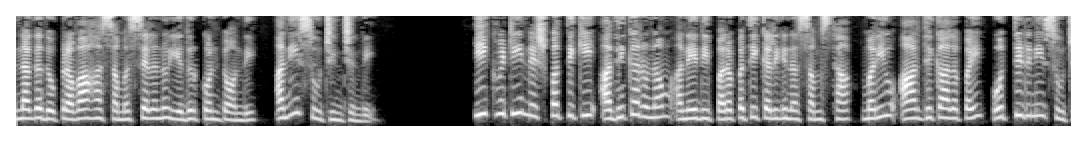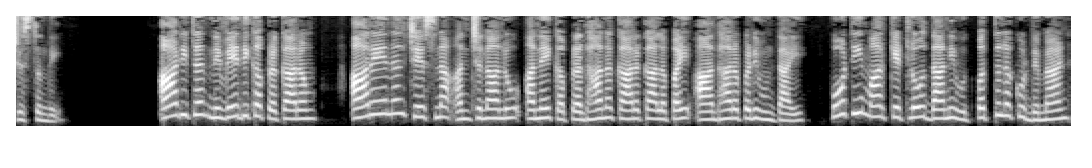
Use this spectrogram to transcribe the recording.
నగదు ప్రవాహ సమస్యలను ఎదుర్కొంటోంది అని సూచించింది. ఈక్విటీ నిష్పత్తికి అధిక రుణం అనేది పరపతి కలిగిన సంస్థ మరియు ఆర్థికాలపై ఒత్తిడిని సూచిస్తుంది. ఆడిటర్ నివేదిక ప్రకారం ఆర్ఏఎన్ఎల్ చేసిన అంచనాలు అనేక ప్రధాన కారకాలపై ఆధారపడి ఉంటాయి. పోటీ మార్కెట్లో దాని ఉత్పత్తులకు డిమాండ్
